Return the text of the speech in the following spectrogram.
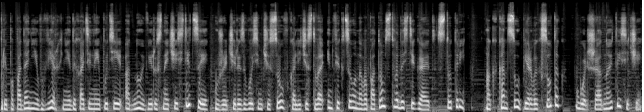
При попадании в верхние дыхательные пути одной вирусной частицы уже через 8 часов количество инфекционного потомства достигает 103, а к концу первых суток – больше одной тысячи.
